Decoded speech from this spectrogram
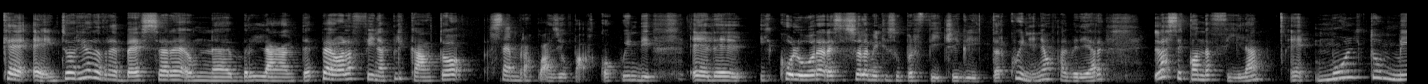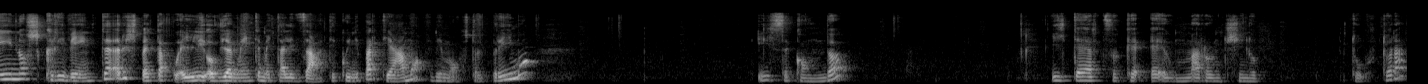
che è, in teoria dovrebbe essere un eh, brillante però alla fine applicato sembra quasi opaco. Quindi le, il colore resta solamente in superficie, glitter. Quindi andiamo a far vedere. La seconda fila è molto meno scrivente rispetto a quelli ovviamente metallizzati. Quindi partiamo, vi mostro il primo il secondo il terzo che è un marroncino tortora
